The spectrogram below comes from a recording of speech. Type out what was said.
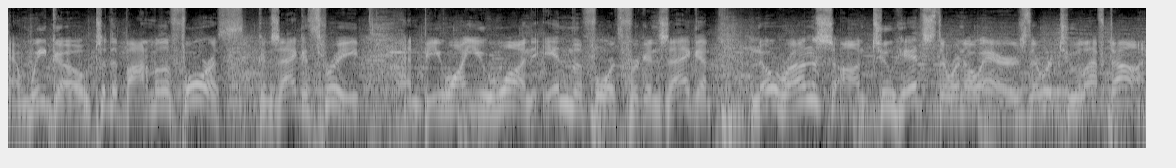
and we go to the bottom of the fourth. Gonzaga three and BYU one in the fourth for Gonzaga. No runs on two hits. There were no errors. There were two left on.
